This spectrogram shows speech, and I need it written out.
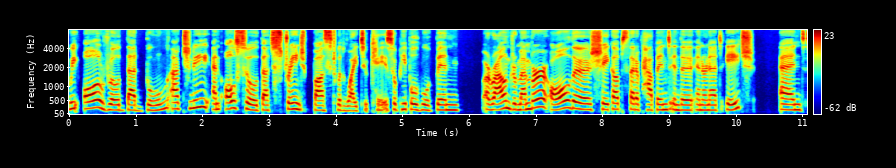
we all rode that boom actually, and also that strange bust with Y2K. So people who have been around remember all the shakeups that have happened in the internet age. And,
